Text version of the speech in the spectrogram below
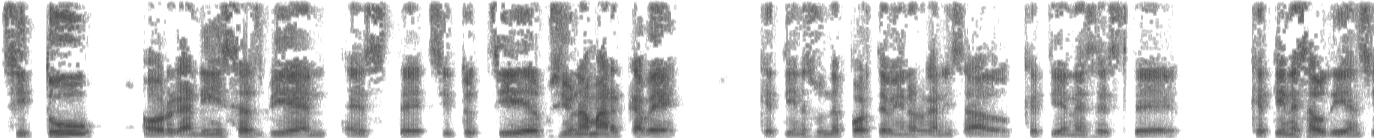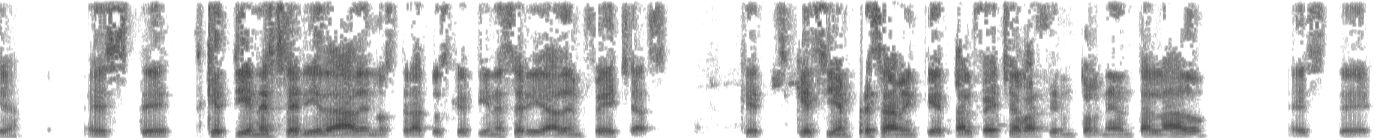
Si tú organizas bien, este, si, tú, si, si una marca ve que tienes un deporte bien organizado, que tienes, este, que tienes audiencia, este, que tienes seriedad en los tratos, que tienes seriedad en fechas, que, que siempre saben que tal fecha va a ser un torneo en tal lado, este,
